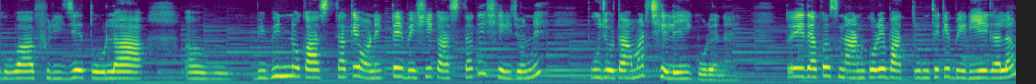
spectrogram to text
ধোয়া, ফ্রিজে তোলা বিভিন্ন কাজ থাকে, অনেকটাই বেশি কাজ থাকে, সেই জন্যে পুজোটা আমার ছেলেই করে নেয়। তো এই দেখো স্নান করে বাথরুম থেকে বেরিয়ে গেলাম।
